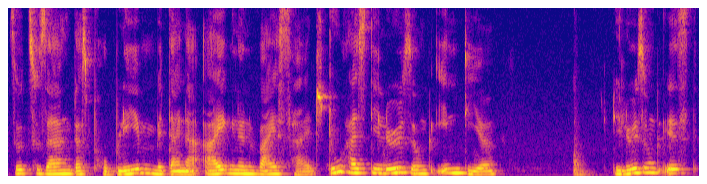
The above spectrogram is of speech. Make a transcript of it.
sozusagen das Problem mit deiner eigenen Weisheit. Du hast die Lösung in dir. Die Lösung ist,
